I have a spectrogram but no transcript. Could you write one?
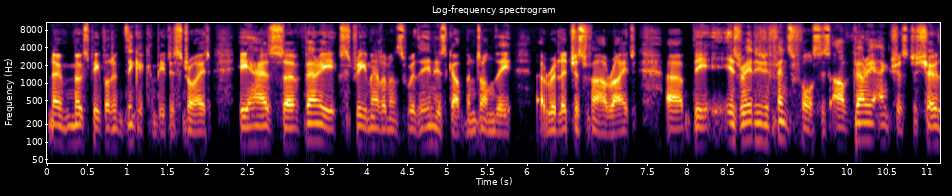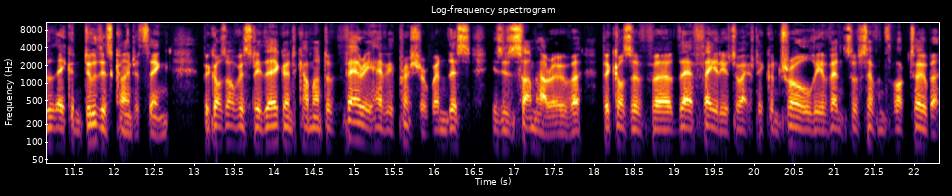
No, most people don't think it can be destroyed. He has uh, very extreme elements within his government on the uh, religious far right. Uh, the Israeli Defense Forces are very anxious to show that they can do this kind of thing because obviously they're going to come under very heavy pressure when this is somehow over because of uh, their failure to actually control the events of 7th of October.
